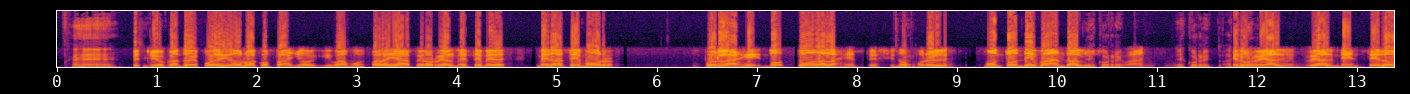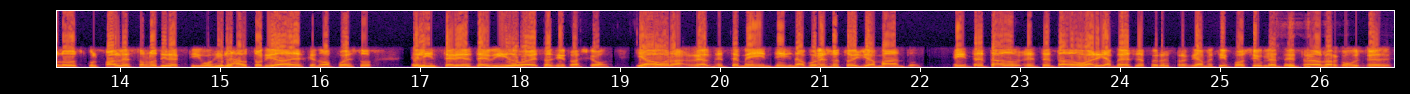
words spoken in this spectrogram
sí. Yo cuando he podido lo acompaño y vamos para allá, pero realmente me, me da temor por la gente, no toda la gente, sino Claro. por el montón de vándalos Es correcto. que van. Es correcto. Aquí Pero real, realmente lo- los culpables son los directivos y las autoridades que no han puesto el interés debido a esa situación. Y ahora realmente me indigna, por eso estoy llamando. He intentado, he intentado varias veces, pero es prácticamente imposible antes de entrar a hablar con ustedes.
